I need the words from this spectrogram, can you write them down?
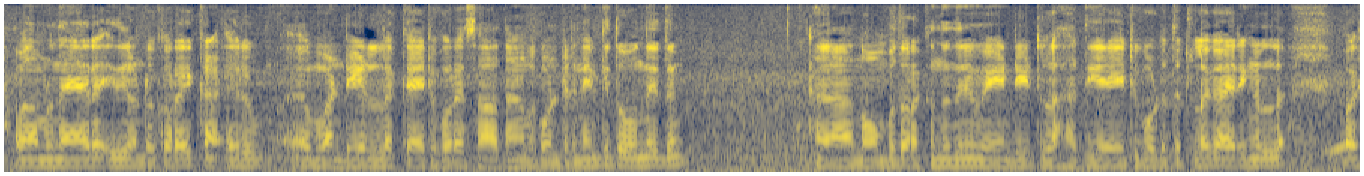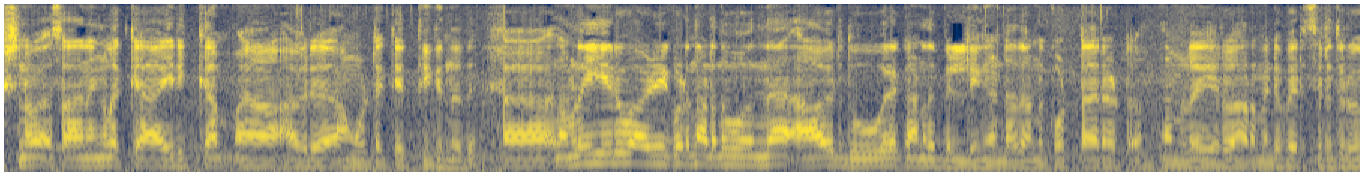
അപ്പോൾ നമ്മൾ നേരെ ഇത് കണ്ടു. കുറേ ഒരു വണ്ടികളിലൊക്കെ ആയിട്ട് കുറേ സാധനങ്ങൾ കൊണ്ടുവരുന്നത് എനിക്ക് തോന്നുന്നു ഇത് നോമ്പ് തുറക്കുന്നതിന് വേണ്ടിയിട്ടുള്ള ഹതിയായിട്ട് കൊടുത്തിട്ടുള്ള കാര്യങ്ങളിൽ ഭക്ഷണ സാധനങ്ങളൊക്കെ ആയിരിക്കാം അവർ അങ്ങോട്ടേക്ക് എത്തിക്കുന്നത്. നമ്മൾ ഈ ഒരു വഴി കൂടെ നടന്നു പോകുന്ന ആ ഒരു ദൂരെ കാണുന്ന ബിൽഡിംഗ് ഉണ്ട് അതാണ് കൊട്ടാരം കേട്ടോ. നമ്മൾ ഈ ഒരു ആർമിന്റെ പരിസരത്തൊരു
